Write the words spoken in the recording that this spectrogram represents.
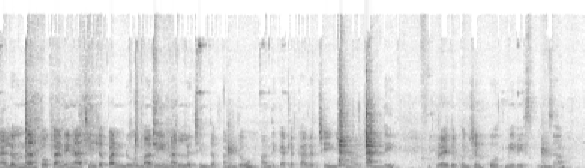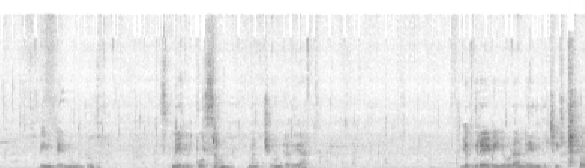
నల్లగా ఉందనుకోకండి నా చింతపండు మరి నల్ల చింతపండు. అందుకే అట్లా కలర్ చేంజ్ కనబడుతుంది. ఇప్పుడైతే కొంచెం కొత్తిమీర వేసుకుందాం. దీనిపై ముందు స్మెల్ కోసం మంచిగా ఉంటుందిగా ఇక గ్రేవీ చూడండి ఎంత చిక్కగా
